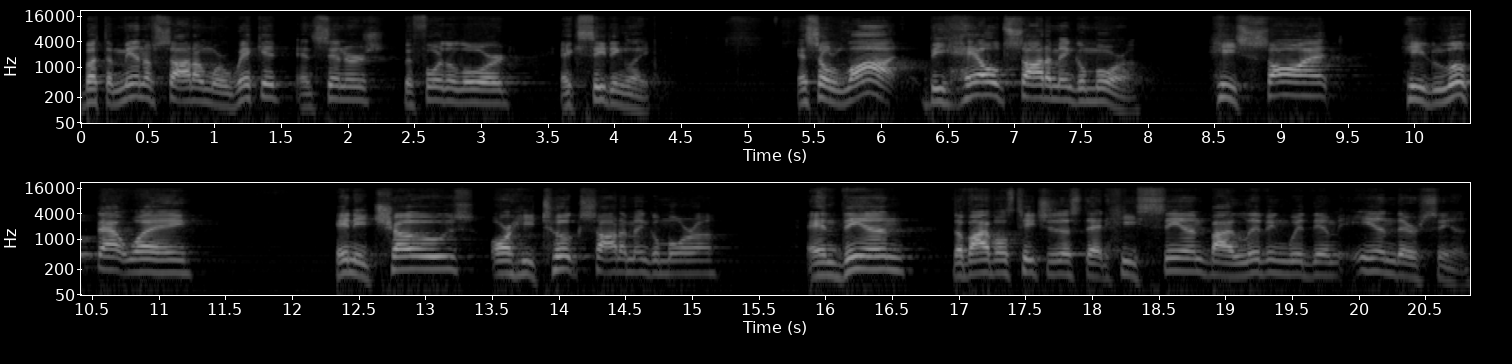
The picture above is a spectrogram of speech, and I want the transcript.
But the men of Sodom were wicked and sinners before the Lord exceedingly. And so Lot beheld Sodom and Gomorrah. He saw it, he looked that way, and he chose or he took Sodom and Gomorrah. And then the Bible teaches us that he sinned by living with them in their sin.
